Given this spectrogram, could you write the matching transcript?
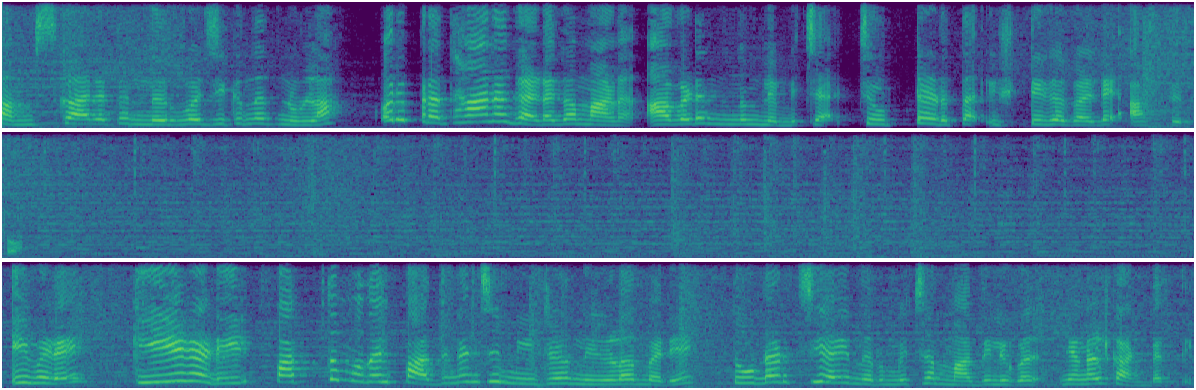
സംസ്കാരത്തെ നിർവചിക്കുന്നതിനുള്ള ഒരു പ്രധാന ഘടകമാണ് അവിടെ നിന്നും ലഭിച്ച ചുട്ടെടുത്ത ഇഷ്ടികകളുടെ അസ്തിത്വം. ഇവിടെ കീഴടിയിൽ പത്ത് മുതൽ പതിനഞ്ച് മീറ്റർ നീളം വരെ തുടർച്ചയായി നിർമ്മിച്ച മതിലുകൾ ഞങ്ങൾ കണ്ടെത്തി.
